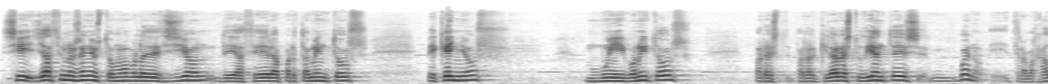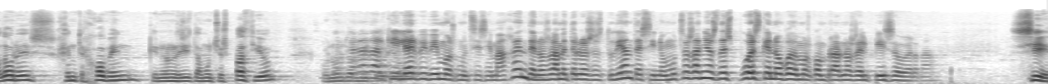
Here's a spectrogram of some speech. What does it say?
Sí, ya hace unos años tomamos la decisión de hacer apartamentos pequeños, muy bonitos, para, para, alquilar a estudiantes, bueno, trabajadores, gente joven que no necesita mucho espacio con un de alquiler vivimos muchísima gente, no solamente los estudiantes, sino muchos años después que no podemos comprarnos el piso, ¿verdad? Sí,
